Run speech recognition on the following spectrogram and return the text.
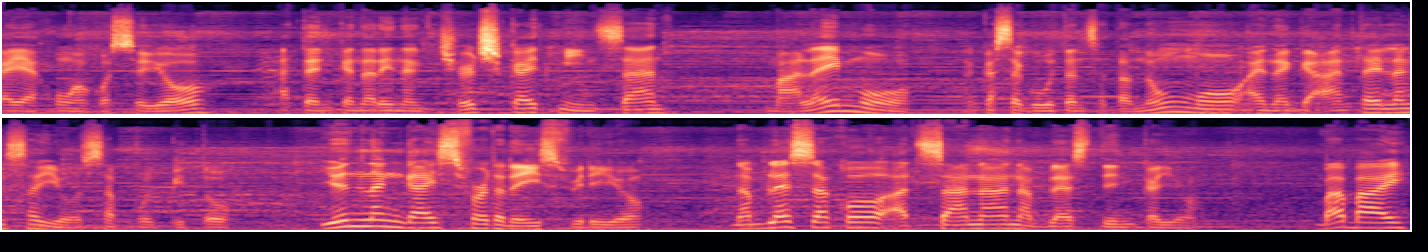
Kaya kung ako sa'yo, attend ka na rin ng church kahit minsan. Malay mo, ang kasagutan sa tanong mo ay nag-aantay lang sa'yo sa pulpito. Yun lang guys for today's video. Na-bless ako at sana na-bless din kayo. Bye-bye!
